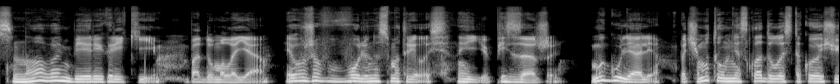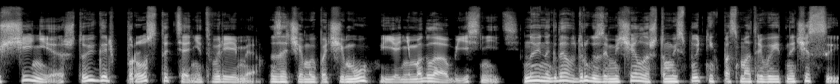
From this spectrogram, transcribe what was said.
«Снова берег реки», – подумала я. Я уже в волю насмотрелась на ее пейзажи. Мы гуляли. Почему-то у меня складывалось такое ощущение, что Игорь просто тянет время. Зачем и почему, я не могла объяснить. Но иногда вдруг замечала, что мой спутник посматривает на часы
